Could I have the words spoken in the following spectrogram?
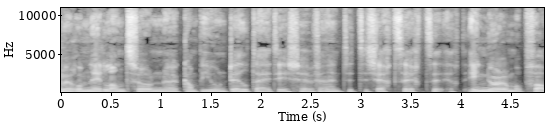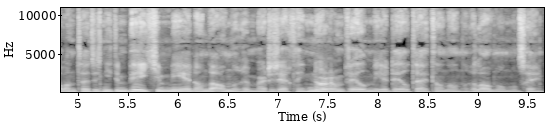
waarom Nederland zo'n uh, kampioen deeltijd is. Het is echt, echt, echt enorm opvallend. Het is niet een beetje meer dan de anderen, maar het is echt enorm veel meer deeltijd dan andere landen om ons heen.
